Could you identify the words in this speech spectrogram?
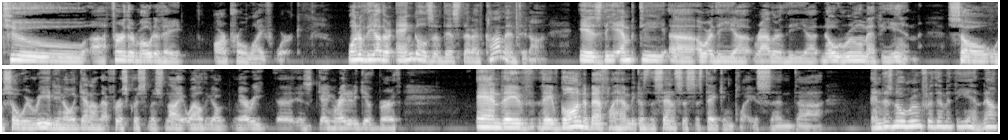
to uh, further motivate our pro life work. One of the other angles of this that I've commented on is the empty, uh, or the uh, rather the uh, no room at the inn. So, so we read, you know, again on that first Christmas night, while you know Mary uh, is getting ready to give birth, and they've they've gone to Bethlehem because the census is taking place, and uh, and there's no room for them at the inn. Now,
